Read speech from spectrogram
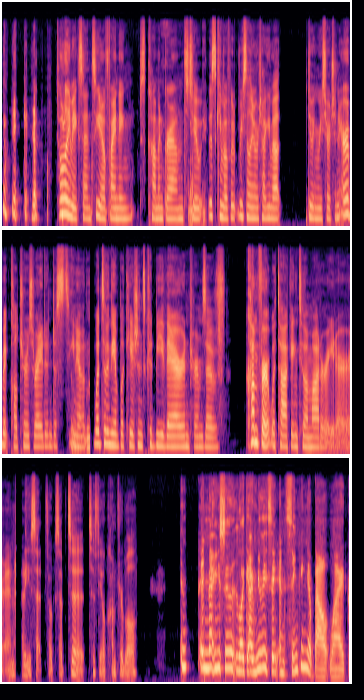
totally makes sense. You know, finding just common ground to This came up recently. We were talking about doing research in Arabic cultures, right? And just, you know, Mhm. what some of the implications could be there in terms of comfort with talking to a moderator and how do you set folks up to to feel comfortable? and, and that you said, like, I really think, and thinking about like,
